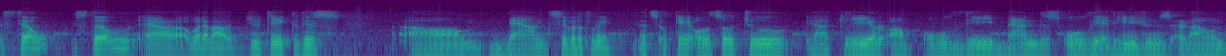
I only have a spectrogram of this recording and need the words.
still, still, uh, what about you take this um, band separately. That's okay also to yeah, clear up all the bands all the adhesions around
